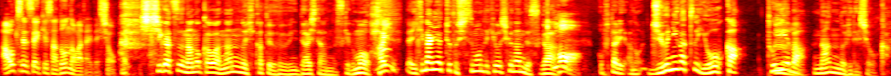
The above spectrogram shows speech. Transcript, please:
青木先生今朝どんな話題でしょうか、7月7日は何の日かというふうに題したんですけども、はい。いきなりはちょっと質問で恐縮なんですが、はあ。お二人あの12月8日といえば何の日でしょうか、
